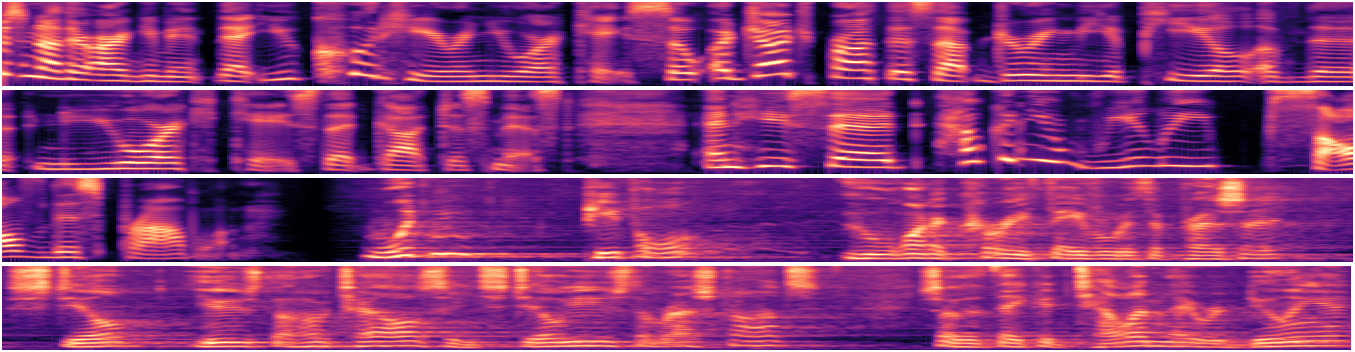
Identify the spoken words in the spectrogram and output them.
Here's another argument that you could hear in your case. So, a judge brought this up during the appeal of the New York case that got dismissed. And he said, How can you really solve this problem? Wouldn't people who want to curry favor with the president still use the hotels and still use the restaurants. so that they could tell him they were doing it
